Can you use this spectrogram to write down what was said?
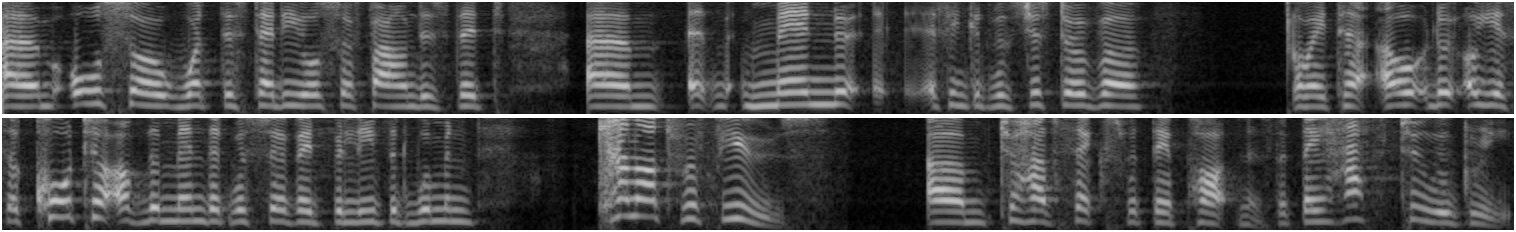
um, also what the study also found is that um, men, I think it was just over Oh, wait, uh, oh, oh, yes, a quarter of the men that were surveyed believe that women cannot refuse um, to have sex with their partners, that they have to agree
